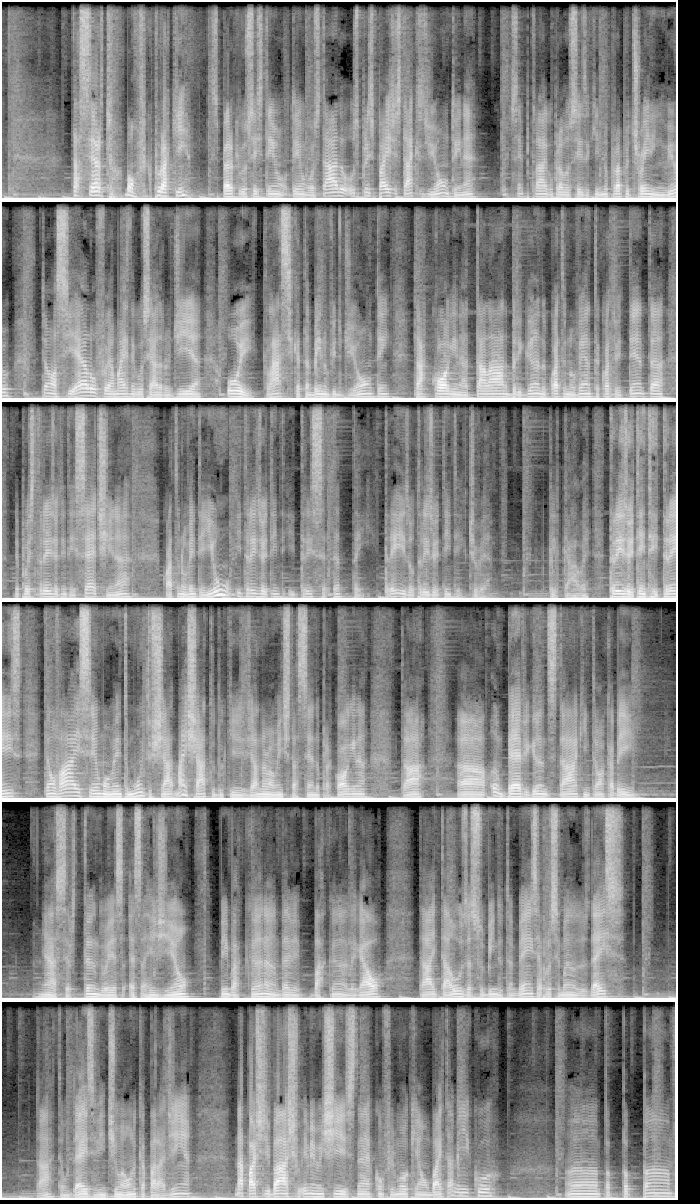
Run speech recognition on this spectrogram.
Tá certo? Bom, fico por aqui. Espero que vocês tenham, tenham gostado. Os principais destaques de ontem, né? Sempre trago para vocês aqui no próprio Trading View. Então a Cielo foi a mais negociada do dia. Oi, clássica também no vídeo de ontem. Tá Cogna tá lá brigando 4,90, 4,80, depois 3,87, né? 4,91 e 3,80 e 3,73 ou 3,80, deixa eu ver. Clicar, vai. 3,83. Então vai ser um momento muito chato, mais chato do que já normalmente está sendo para Cogna, tá? Uh, Ambev grande destaque, então acabei acertando essa, essa região, bem bacana, Ambev bacana, legal. Tá? Itaúsa subindo também, se aproximando dos 10. Tá? Então 10 e 21 a única paradinha. Na parte de baixo, MMX né, confirmou que é um baita mico. Ah, pá, pá, pá.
